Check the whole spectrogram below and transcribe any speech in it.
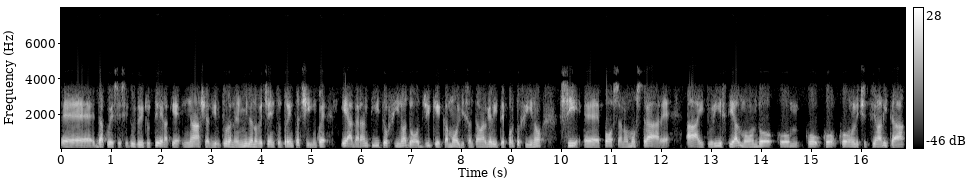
eh, da questo istituto di tutela che nasce addirittura nel 1935 e ha garantito fino ad oggi che Camogli, Santa Margherita e Portofino si eh, possano mostrare ai turisti e al mondo con, con, con, con l'eccezionalità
